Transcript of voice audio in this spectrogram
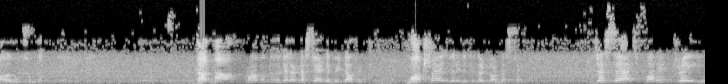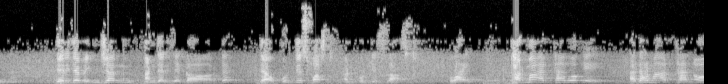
చాలా రూల్స్ ఉంటాయి. Dharma probably we can understand a bit of it moksha is very difficult to understand just as for a train there is a engine and there is a guard they have put this first and put this last why dharma artha okay adharma artha no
